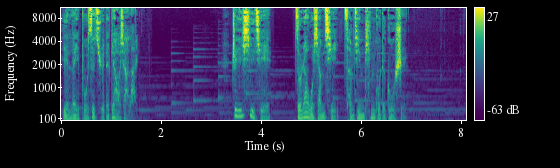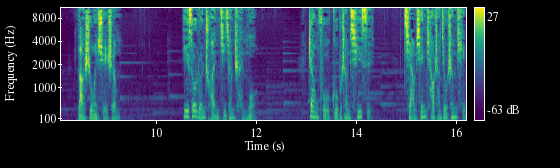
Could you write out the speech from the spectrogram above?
眼泪不自觉的掉下来。这一细节，总让我想起曾经听过的故事。老师问学生：“一艘轮船即将沉没，丈夫顾不上妻子，抢先跳上救生艇。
